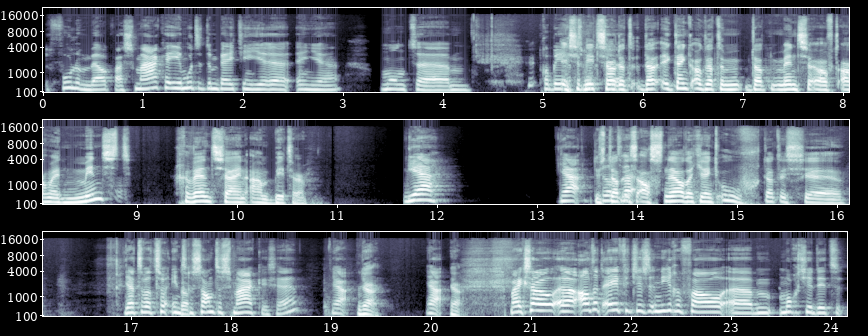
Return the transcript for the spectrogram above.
Ik voel hem wel qua smaak. En je moet het een beetje in je, in je mond ehm, proberen Is het niet zo dat, dat... Ik denk ook dat, de, dat mensen over het algemeen het minst gewend zijn aan bitter. Ja. Ja, Dus dat is al snel dat je denkt, oeh, dat is... eh, wel- Ja, terwijl het zo'n interessante smaak is, hè? Ja. ja, Ja. Ja. maar ik zou eh, altijd eventjes in ieder geval, ehm, mocht je dit,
